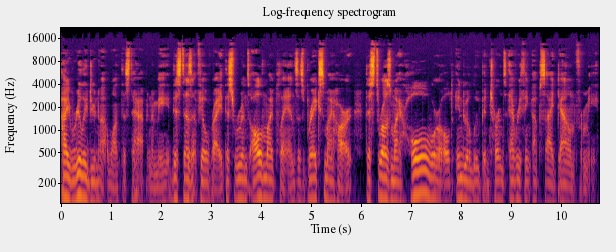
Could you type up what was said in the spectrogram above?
I really do not want this to happen to me. This doesn't feel right. This ruins all of my plans. This breaks my heart. This throws my whole world into a loop and turns everything upside down for me.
